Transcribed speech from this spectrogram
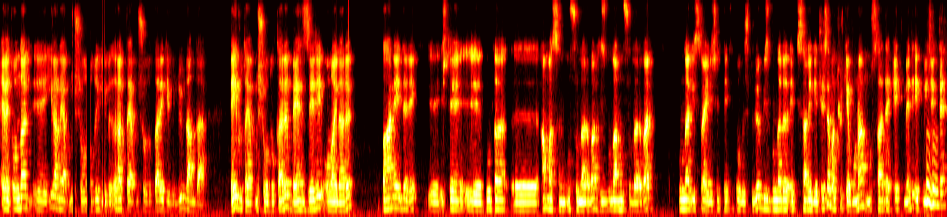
evet onlar e, İran'a yapmış olduğu gibi, Irak'ta yapmış oldukları gibi, Lübnan'da, Beyrut'ta yapmış oldukları benzeri olayları bahane ederek e, işte e, burada e, Hamas'ın unsurları var, Hizbullah'ın unsurları var. Bunlar İsrail için tehdit oluşturuyor. Biz bunları etkisiz hale getiririz ama Türkiye buna müsaade etmedi, etmeyecek de.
